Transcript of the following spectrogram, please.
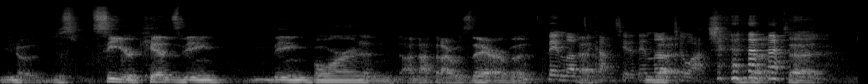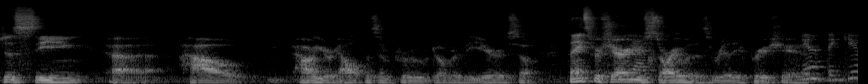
you know, just see your kids being being born, and uh, not that I was there, but they love to Uh, come too. They love but- to watch. but uh, just seeing uh, how how your health has improved over the years. So thanks for sharing Yeah. your story with us. Really appreciate it. yeah, thank you.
